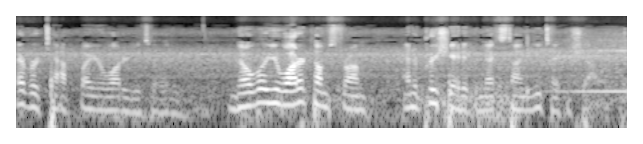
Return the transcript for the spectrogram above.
ever tapped by your water utility. Know where your water comes from and appreciate it the next time you take a shower.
